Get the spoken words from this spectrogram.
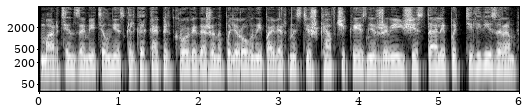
Мартин заметил несколько капель крови даже на полированной поверхности шкафчика из нержавеющей стали под телевизором,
